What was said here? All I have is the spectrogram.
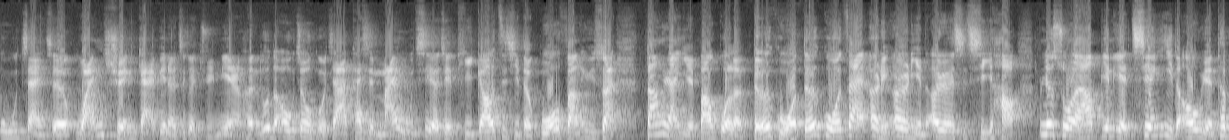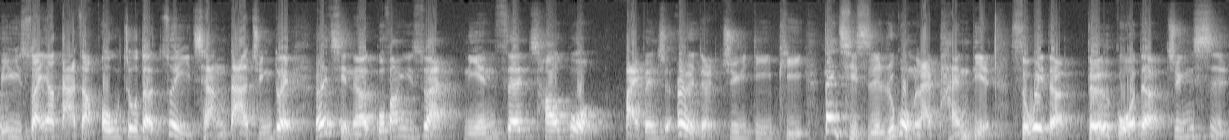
乌战争完全改变了这个局面，很多的欧洲国家开始买武器，而且提高自己的国防预算，当然也包括了德国。德国在二零二二年的二月十七号，他们就说了要编列千亿的欧元特别预算，要打造欧洲的最强大军队，而且呢，国防预算年增超过百分之二的 GDP。但其实，如果我们来盘点所谓的德国的军事，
